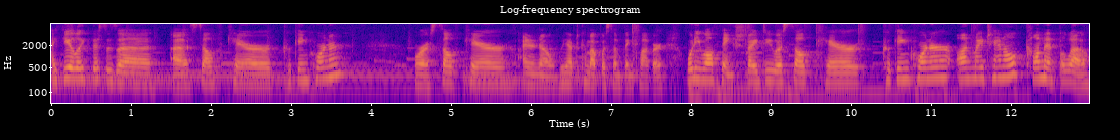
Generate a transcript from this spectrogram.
I feel like this is a, a self-care cooking corner or a self-care, I don't know, we have to come up with something clever. What do you all think? Should I do a self-care cooking corner on my channel? Comment below.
